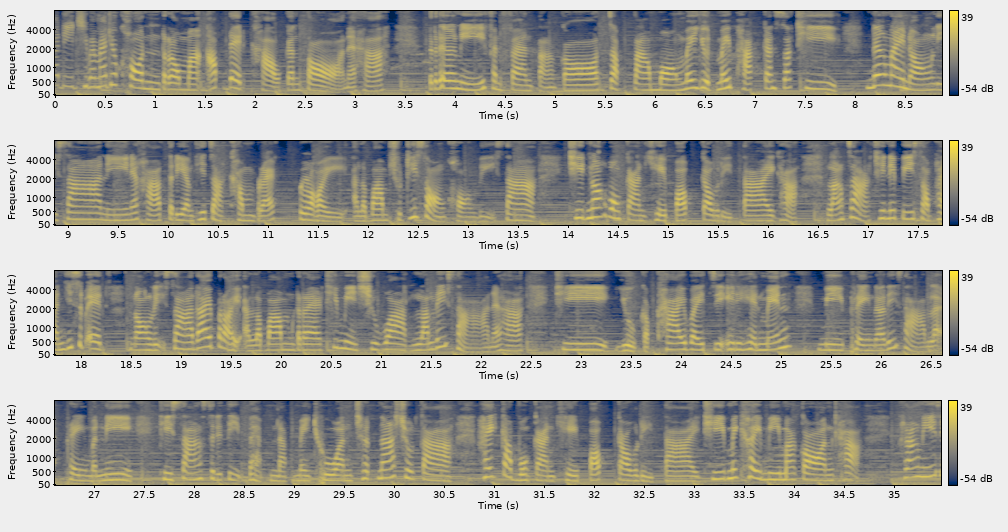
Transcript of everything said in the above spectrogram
วัสดีทีมแม่ทุกคนเรามาอัปเดตข่าวกันต่อนะคะ เรื่องนี้แฟนๆ ต่างก็จับตามองไม่หยุดไม่พักกันสักที เนื่องในน้องลิซ่านี้นะคะ เตรียมที่จะคัมแบ็กปล่อยอัลบั้มชุดที่ 2 ของลิซ่าที่นอกวงการเคป๊อปเกาหลีใต้ค่ะ หลังจากที่ในปี 2021 น้องลิซ่าได้ปล่อยอัลบั้มแรกที่มีชื่อว่าลัลิสานะคะ ที่อยู่กับค่าย YG Entertainment มีเพลงลัลิสาและเพลงมันนี่ที่สร้างสถิติแบบนับไม่ถ้วนเชิดหน้าชูตา ให้กับวงการเคป๊อปเกาหลีใต้ที่ไม่เคยยมีมาก่อนค่ะ ครั้งนี้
